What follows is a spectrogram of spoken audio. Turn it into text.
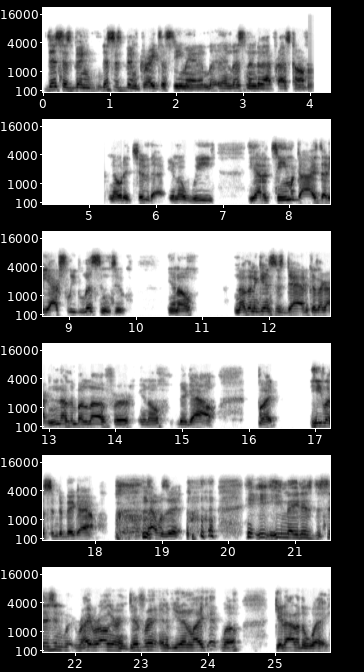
this has been this has been great to see, man, and, and listening to that press conference noted too that you know we he had a team of guys that he actually listened to. You know, nothing against his dad because I got nothing but love for you know Big Al, but he listened to Big Al. that was it. he, he made his decision right, wrong, or indifferent. And if you didn't like it, well, get out of the way.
